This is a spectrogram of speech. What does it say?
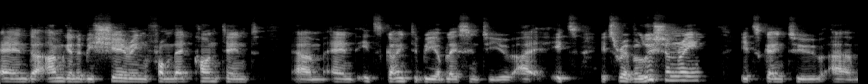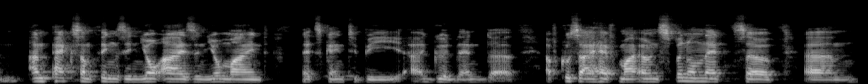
and uh, I'm going to be sharing from that content um, and it's going to be a blessing to you. I, it's it's revolutionary. It's going to um, unpack some things in your eyes and your mind. That's going to be uh, good, and uh, of course, I have my own spin on that. So um,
